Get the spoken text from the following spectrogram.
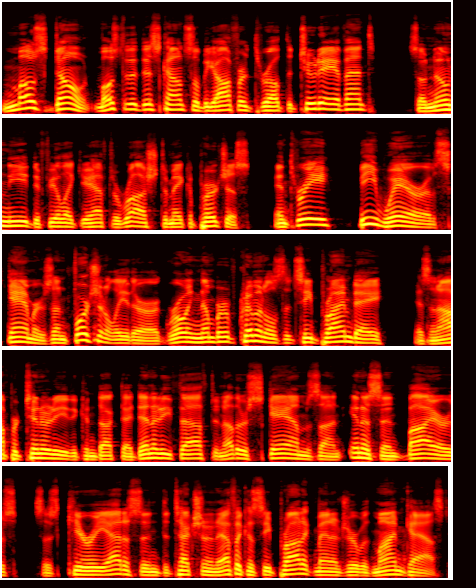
most don't. Most of the discounts will be offered throughout the two day event, so no need to feel like you have to rush to make a purchase. And three, beware of scammers. Unfortunately, there are a growing number of criminals that see Prime Day as an opportunity to conduct identity theft and other scams on innocent buyers, says Kiri Addison, Detection and Efficacy Product Manager with Mimecast.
